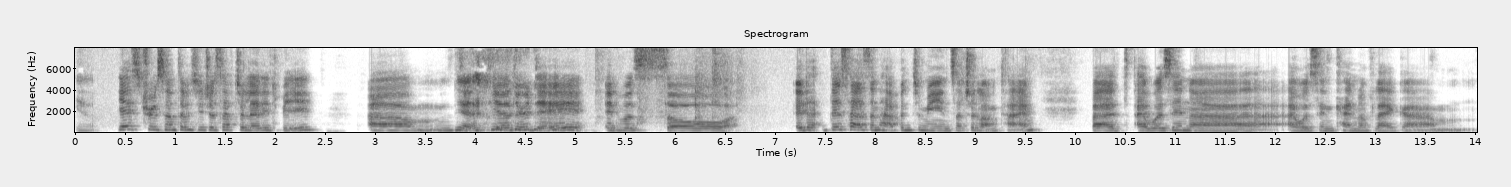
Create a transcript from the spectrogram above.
yeah yeah it's true sometimes you just have to let it be um the- Yeah. the other day it was so it this hasn't happened to me in such a long time but i was in a i was in kind of like um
